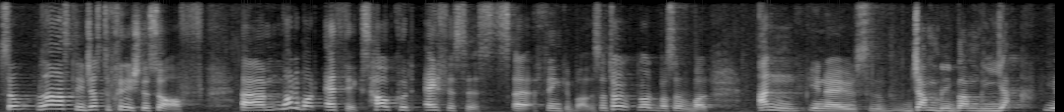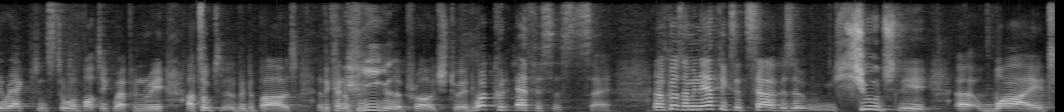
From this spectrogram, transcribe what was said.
So lastly, just to finish this off, um, what about ethics? How could ethicists uh, think about this? I talked a lot about, about un, you know, sort of jumbly bumbly yuck reactions to robotic weaponry. I talked a little bit about the kind of legal approach to it. What could ethicists say? And of course, I mean, ethics itself is a hugely uh, wide,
